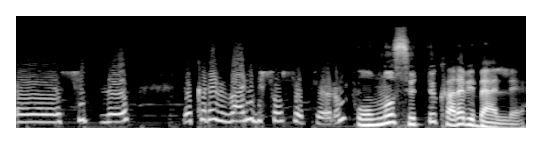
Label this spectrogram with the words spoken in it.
e, sütlü ve karabiberli bir sos yapıyorum. Unlu, sütlü, karabiberli.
